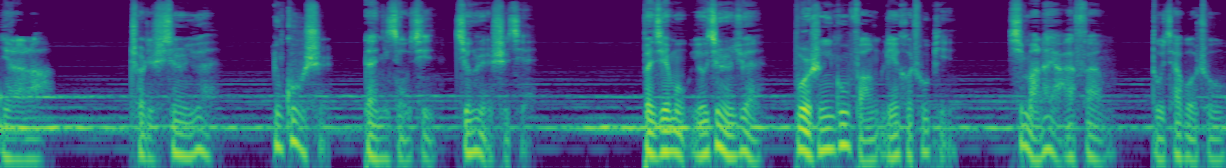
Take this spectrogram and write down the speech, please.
你来了，这里是惊人院，用故事带你走进惊人世界。本节目由惊人院、布尔声音工坊联合出品，喜马拉雅 FM 独家播出。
